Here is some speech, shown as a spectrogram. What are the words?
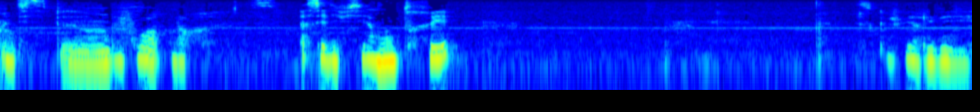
Un. Alors, c'est assez difficile à montrer. Est-ce que je vais arriver?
